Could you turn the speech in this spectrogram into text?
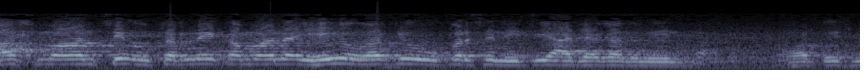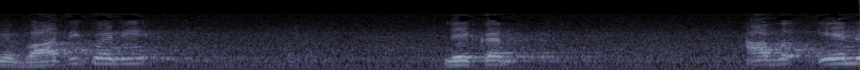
آسمان سے اترنے کا معنی یہی ہوگا کہ اوپر سے نیچے آ جائے گا زمین کا اور تو اس میں بات ہی کوئی نہیں ہے۔ لیکن اب ان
